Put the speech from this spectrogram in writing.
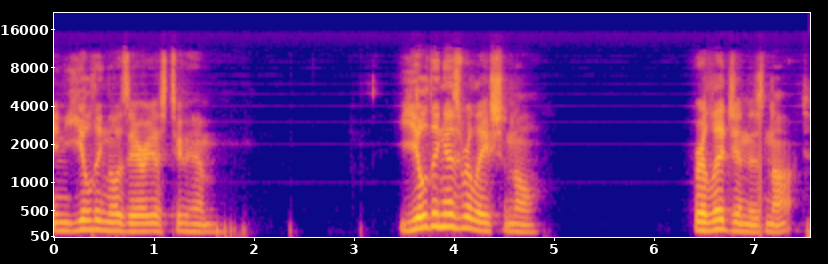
in yielding those areas to Him. Yielding is relational, religion is not.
